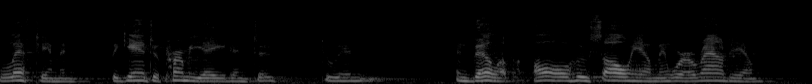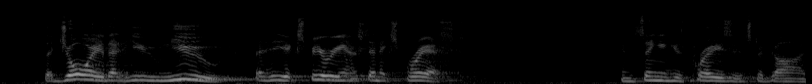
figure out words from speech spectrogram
left him and began to permeate and to to envelop all who saw him and were around him. The joy that he knew that he experienced and expressed in singing his praises to God.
